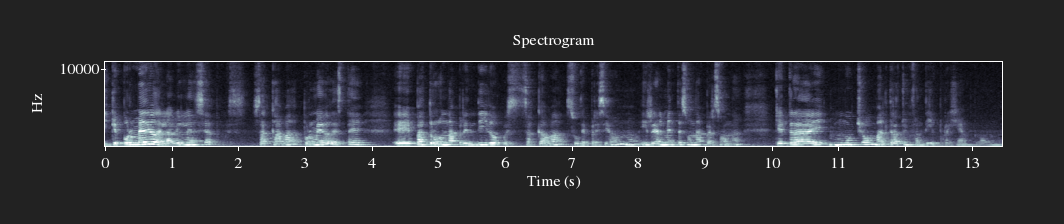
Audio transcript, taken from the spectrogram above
y que por medio de la violencia, pues sacaba, por medio de este eh, patrón aprendido, pues sacaba su depresión, ¿no? Y realmente es una persona que trae mucho maltrato infantil, por ejemplo. ¿no?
